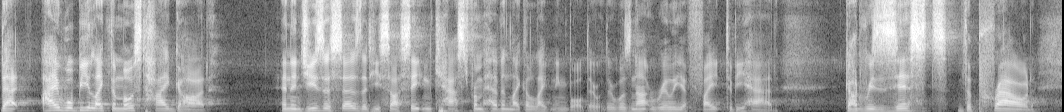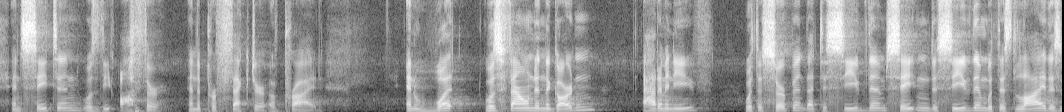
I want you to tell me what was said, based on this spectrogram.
that I will be like the Most High God. And then Jesus says that he saw Satan cast from heaven like a lightning bolt. There, there was not really a fight to be had. God resists the proud, and Satan was the author and the perfecter of pride. And what was found in the garden? Adam and Eve with a serpent that deceived them. Satan deceived them with this lie, this,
